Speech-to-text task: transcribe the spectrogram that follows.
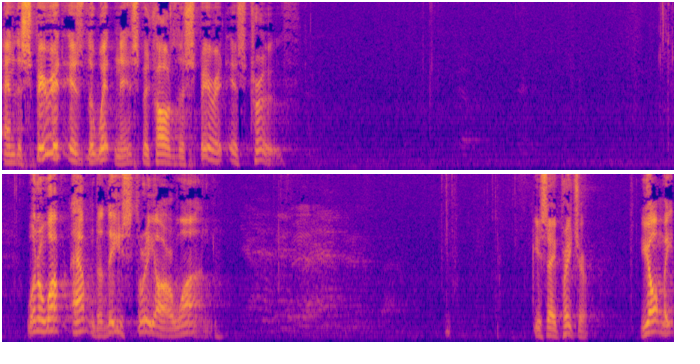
And the Spirit is the witness because the Spirit is truth. Wonder what happened to these three are one. You say, preacher, you ought, be,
